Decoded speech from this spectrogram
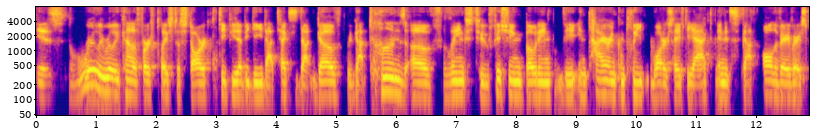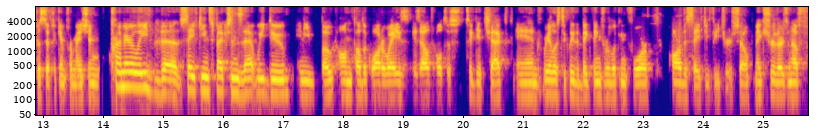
is really, really kind of the first place to start tpwd.texas.gov. We've got tons of links to fishing, boating, the entire and complete Water Safety Act, and it's got all the very, very specific information. Primarily, the safety inspections that we do, any boat on public waterways is eligible to, to get checked, and realistically, the big things we're looking for are the safety features. So make sure there's enough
